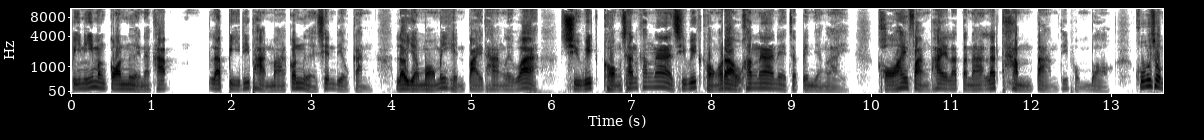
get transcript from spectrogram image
ปีนี้มังกรเหนื่อยนะครับและปีที่ผ่านมาก็เหนื่อยเช่นเดียวกัน เรายังมองไม่เห็นปลายทางเลยว่า ชีวิตของฉันข้างหน้าชีวิตของเราข้างหน้าเนี่ยจะเป็นอย่างไรขอให้ฟังไพ่รัตนะและทำตามที่ผมบอก คุณผู้ชม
